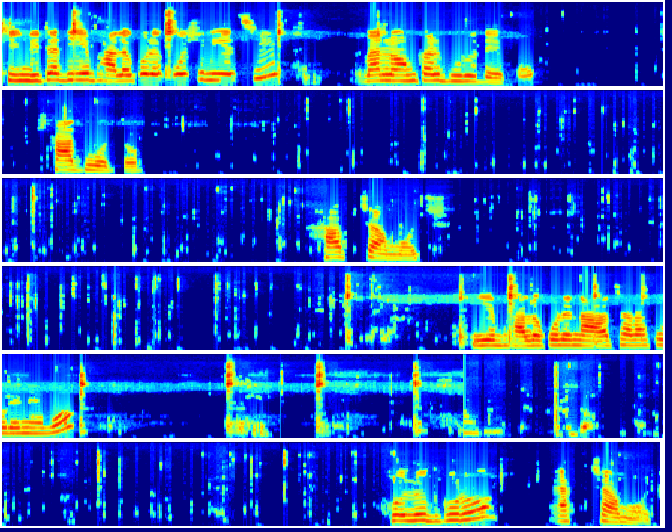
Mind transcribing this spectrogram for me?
চিংড়িটা দিয়ে ভালো করে কষে নিয়েছি। এবার লঙ্কার গুঁড়ো দেবো, স্বাদ মতো। হাফ চামচ। দিয়ে ভালো করে নাড়াচাড়া করে নেব। হলুদ গুঁড়ো এক চামচ।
